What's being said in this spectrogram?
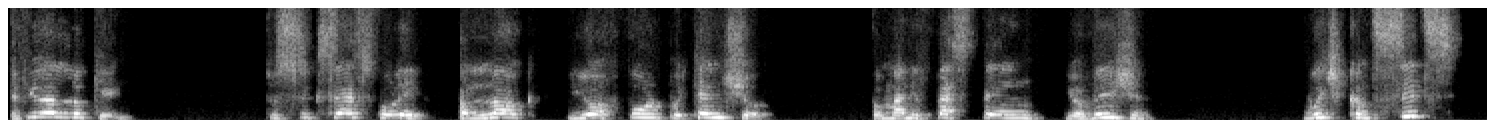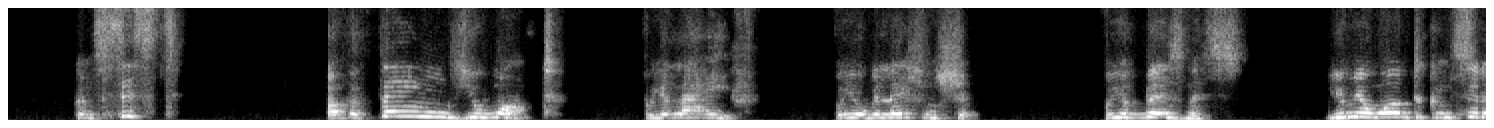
if you are looking to successfully unlock your full potential for manifesting your vision, which consists consists of the things you want for your life, for your relationship, for your business. You may want to consider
